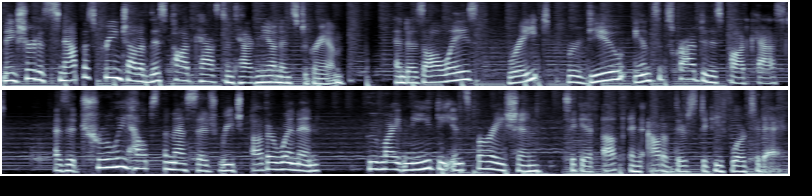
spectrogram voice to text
Make sure to snap a screenshot of this podcast and tag me on Instagram. And as always, rate, review, and subscribe to this podcast as it truly helps the message reach other women who might need the inspiration to get up and out of their sticky floor today.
